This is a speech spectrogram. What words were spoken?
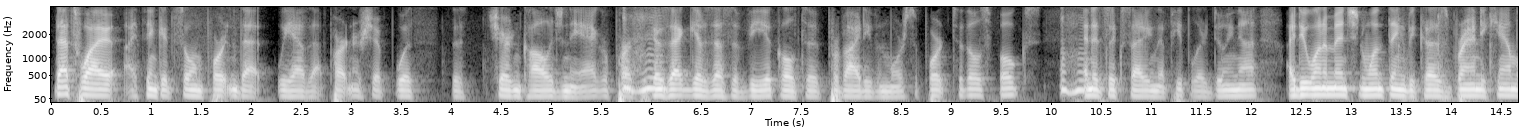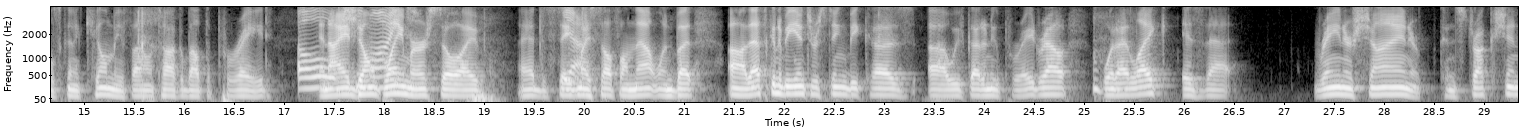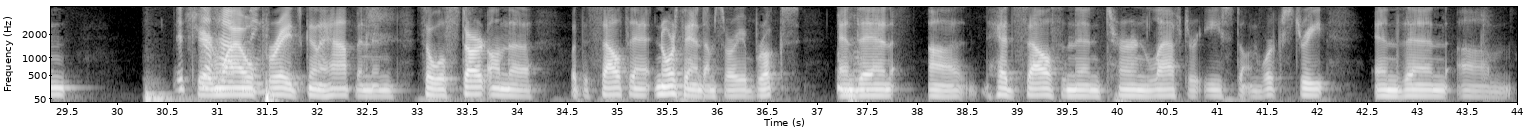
that's why I think it's so important that we have that partnership with the Sheridan College and the Agri Park because that gives us a vehicle to provide even more support to those folks. And it's exciting that people are doing that. I do want to mention one thing because Brandy Campbell's going to kill me if I don't talk about the parade. Oh, and I don't blame her, so I I had to save Yes. myself on that one. But uh, that's going to be interesting because uh, we've got a new parade route. What I like is that rain or shine or construction, It's still Sheridan happening. WYO Parade's going to happen, and so we'll start on the what the south end, north end. I'm sorry, of Brooks, Mm-hmm. and then uh, head south, and then turn left or east on Work Street, and then um,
